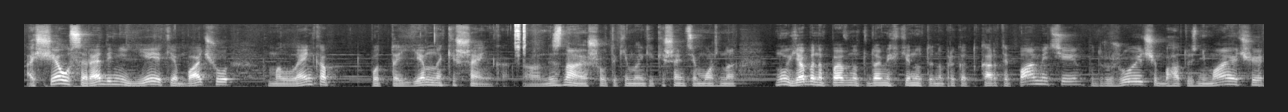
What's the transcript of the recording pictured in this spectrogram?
А ще усередині є, як я бачу, маленька потаємна кишенька. Не знаю, що в такій маленькій кишенці можна. Ну, я би напевно туди міг кинути, наприклад, карти пам'яті, подорожуючи, багато знімаючи.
